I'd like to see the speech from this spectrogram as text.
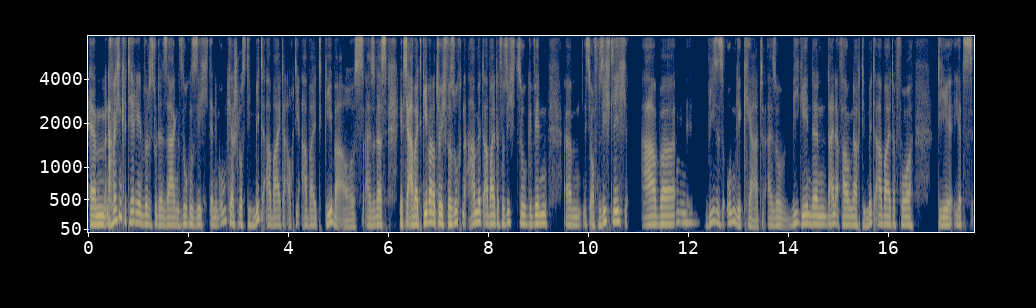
Ähm, nach welchen Kriterien würdest du denn sagen, suchen sich denn im Umkehrschluss die Mitarbeiter auch die Arbeitgeber aus? Also, dass jetzt der Arbeitgeber natürlich versucht, einen A-Mitarbeiter für sich zu gewinnen, ähm, ist ja offensichtlich. Aber mhm. wie ist es umgekehrt? Also, wie gehen denn deiner Erfahrung nach die Mitarbeiter vor, die jetzt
